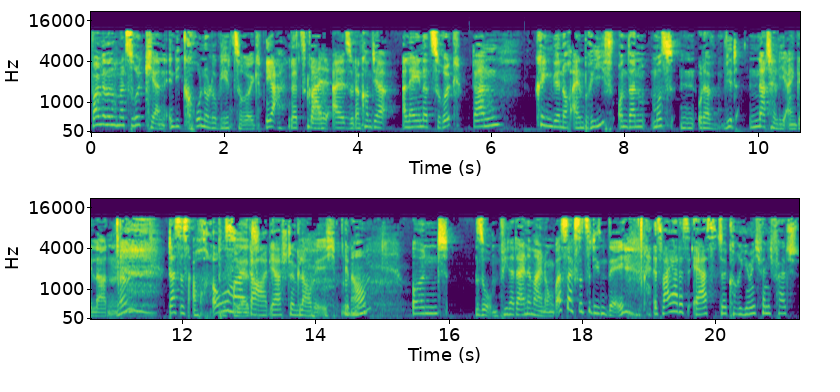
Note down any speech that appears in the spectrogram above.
Wollen wir nochmal zurückkehren, in die Chronologie zurück. Ja, let's go. Weil, also, dann kommt ja Alena zurück, dann kriegen wir noch einen Brief und dann muss oder wird Natalie eingeladen. Ne? Das ist auch Oh passiert, mein Gott, ja, stimmt. glaube ich. Genau. Und so, wieder deine Meinung. Was sagst du zu diesem Day? Es war ja das erste, korrigiere mich, wenn ich falsch,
